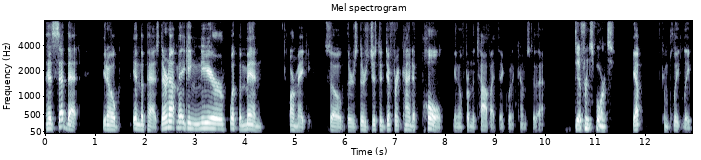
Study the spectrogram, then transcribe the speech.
has said that, you know, in the past. They're not making near what the men are making. So there's there's just a different kind of pull, you know, from the top, I think, when it comes to that. Different sports. Yep, completely.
